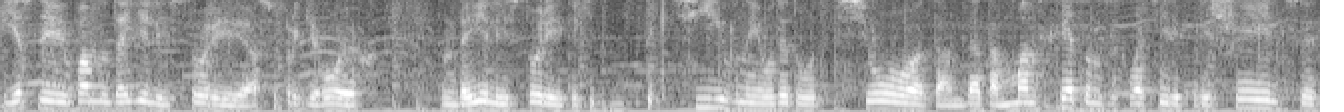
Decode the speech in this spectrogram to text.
если вам надоели истории о супергероях, надоели истории какие-то детективные, вот это вот все, там, да, там Манхэттен захватили пришельцы,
